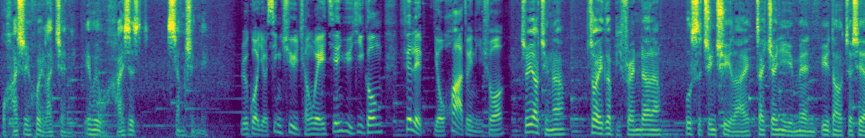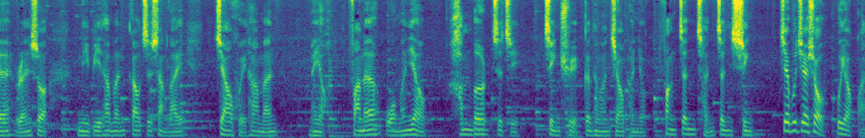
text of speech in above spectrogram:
我还是会来见你，因为我还是相信你。如果有兴趣成为监狱义工，Philip 有话对你说。最要紧呢，做一个 befriender 呢，不是进去以来在监狱里面遇到这些人说你比他们高智商来教诲他们，没有，反而我们要 humble 自己进去跟他们交朋友，放真诚真心，接不接受不要管。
